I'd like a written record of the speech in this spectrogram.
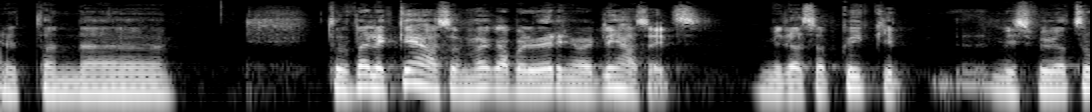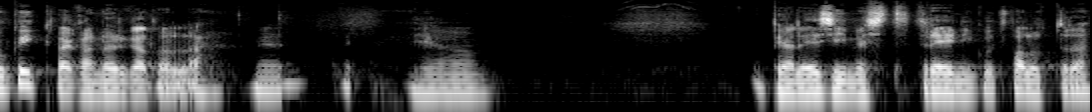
et on, tuleb välja, et kehas on väga palju erinevaid lihaseid, mida saab kõiki, mis võivad sul kõik väga nõrgad olla. ja peale esimest treeningut valutada.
